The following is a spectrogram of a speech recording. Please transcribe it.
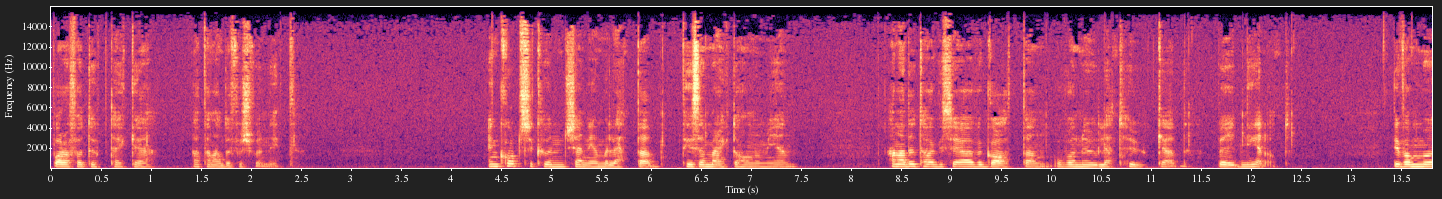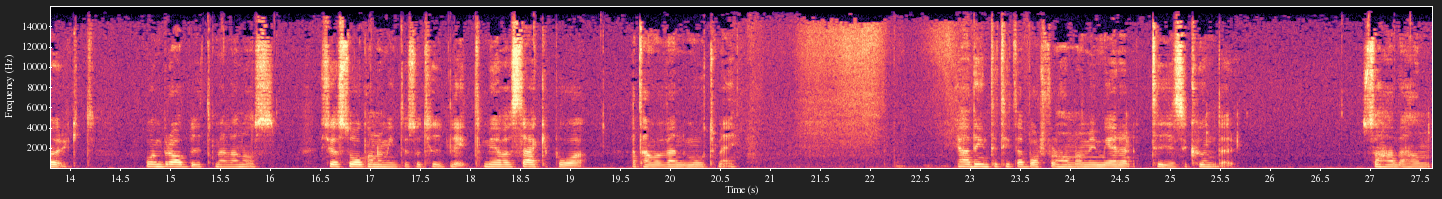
bara för att upptäcka att han hade försvunnit. En kort sekund kände jag mig lättad tills jag märkte honom igen. Han hade tagit sig över gatan och var nu lätt hukad, böjd nedåt. Det var mörkt och en bra bit mellan oss så jag såg honom inte så tydligt men jag var säker på att han var vänd mot mig. Jag hade inte tittat bort från honom i mer än tio sekunder. Så hade han,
